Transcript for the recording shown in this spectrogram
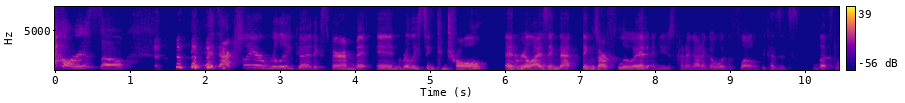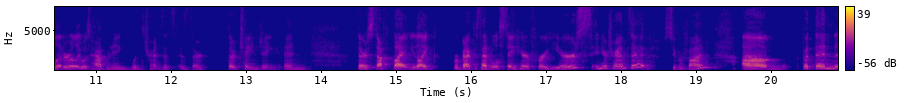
hours. So it, it's actually a really good experiment in releasing control and realizing that things are fluid and you just kind of got to go with the flow because it's that's literally what's happening with the transits is they're they're changing. And there's stuff that you like rebeka said will stay here for years in your transit super fun. Um, but then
